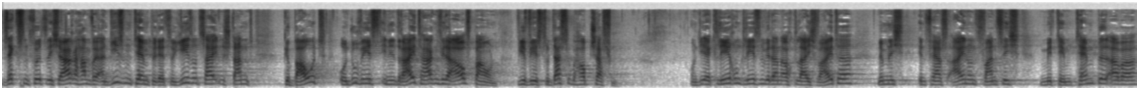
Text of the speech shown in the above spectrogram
46 Jahre haben wir an diesem Tempel, der zu Jesu Zeiten stand, gebaut und du willst ihn in drei Tagen wieder aufbauen. Wie willst du das überhaupt schaffen? Und die Erklärung lesen wir dann auch gleich weiter, nämlich in Vers 21, mit dem Tempel aber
